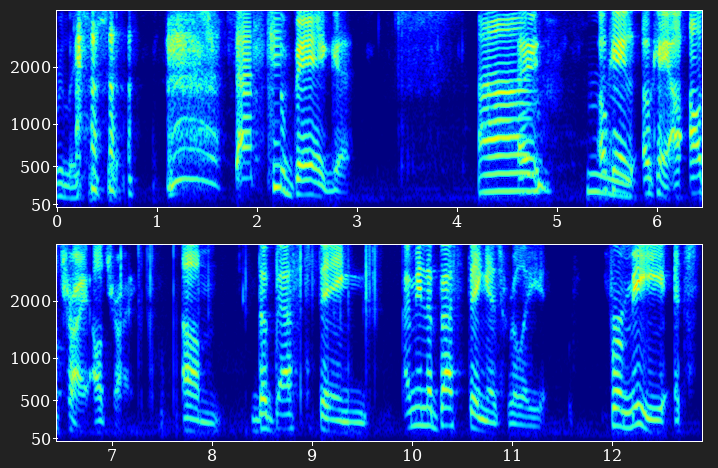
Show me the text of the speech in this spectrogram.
relationship? that's too big Um, Hmm. Okay, okay, I'll, I'll try. I'll try. Um, the best things. I mean, the best thing is really, for me, it's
